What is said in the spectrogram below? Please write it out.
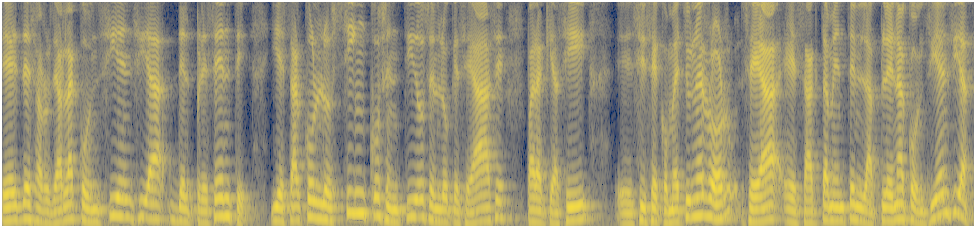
es desarrollar la conciencia del presente y estar con los cinco sentidos en lo que se hace para que así eh, si se comete un error, sea exactamente en la plena conciencia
